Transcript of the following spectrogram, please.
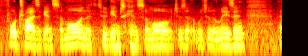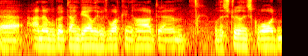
four tries against Samoa in the two games against Samoa, which is which is amazing. Uh, and then we've got Taqele who's working hard um, with the Australian squad.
